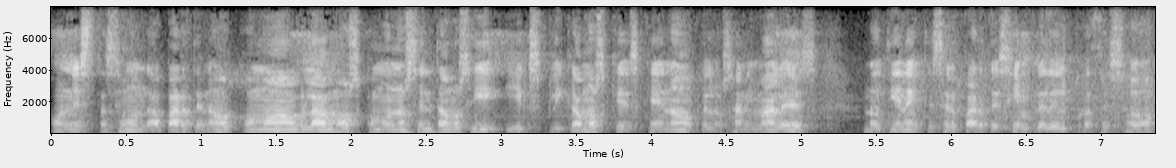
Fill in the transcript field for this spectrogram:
con esta segunda parte, ¿no? Cómo hablamos, cómo nos sentamos y, y explicamos que es que no, que los animales no tienen que ser parte siempre del proceso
